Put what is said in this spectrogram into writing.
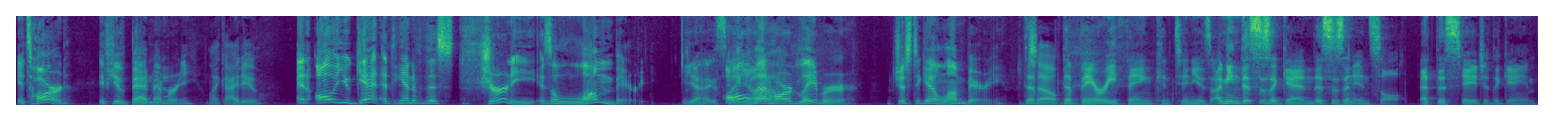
it's hard if you have bad memory, like I do. And all you get at the end of this journey is a lumberry. Yeah, it's All like, that oh. hard labor just to get a lumberry. The, so the berry thing continues. I mean, this is again, this is an insult at this stage of the game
